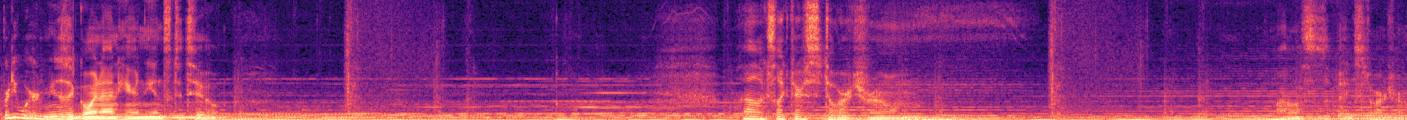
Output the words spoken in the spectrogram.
pretty weird music going on here in the Institute. That looks like there's storage room. Wow, this is a big storage room.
